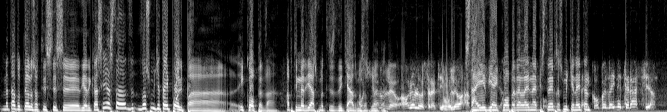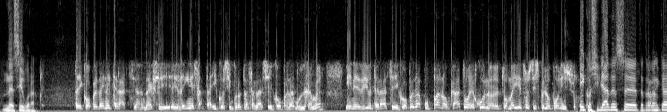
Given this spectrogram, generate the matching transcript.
μετά το τέλος αυτής της ε, διαδικασίας θα δώσουμε και τα υπόλοιπα οικόπεδα από τη μεριά πούμε, της δικιάς μας. Όχι, άλλο λέω, άλλο λέω στρατή μου. Λέω, Στα ίδια οικόπεδα, δηλαδή να επιστρέψει ας πούμε, και να ήταν... Τα οικόπεδα είναι τεράστια. Ναι, σίγουρα. Τα οικόπεδα είναι τεράστια. Εντάξει, ε, δεν είναι σαν τα 20 πρώτα θαλάσσια οικόπεδα που είχαμε. Είναι δύο τεράστια οικόπεδα που πάνω κάτω έχουν ε, το μέγεθος της Πελοποννήσου. 20.000 τετραγωνικά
